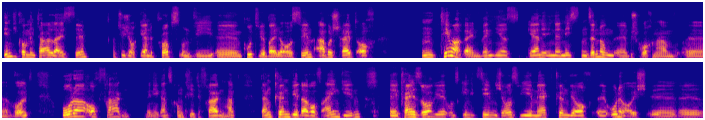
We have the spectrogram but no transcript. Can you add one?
in die Kommentarleiste natürlich auch gerne Props und wie äh, gut wir beide aussehen, aber schreibt auch ein Thema rein, wenn ihr es gerne in der nächsten Sendung äh, besprochen haben äh, wollt. Oder auch Fragen wenn ihr ganz konkrete Fragen habt, dann können wir darauf eingehen. Äh, keine Sorge, uns gehen die Themen nicht aus. Wie ihr merkt, können wir auch äh, ohne euch äh, äh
